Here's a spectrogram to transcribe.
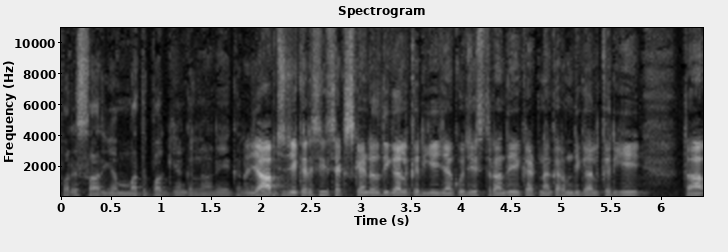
ਪਰ ਇਹ ਸਾਰੀਆਂ ਮਦਭਾਗੀਆਂ ਗੱਲਾਂ ਨੇ ਇਹ ਗੱਲਾਂ। ਪੰਜਾਬ 'ਚ ਜੇਕਰ ਅਸੀਂ ਸੈਕਸ ਸਕੈਂਡਲ ਦੀ ਗੱਲ ਕਰੀਏ ਜਾਂ ਕੁਝ ਇਸ ਤਰ੍ਹਾਂ ਦੇ ਘਟਨਾਕ੍ਰਮ ਦੀ ਗੱਲ ਕਰੀਏ ਤਾਂ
